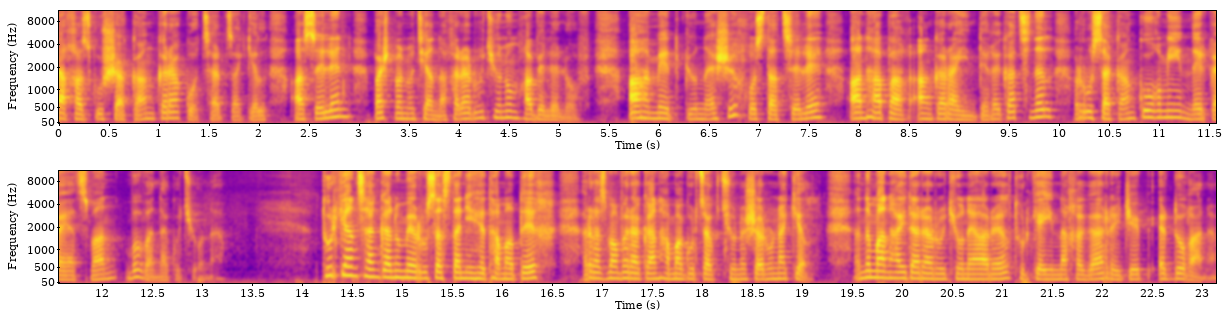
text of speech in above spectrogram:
նախազգուշական կրակոց արձակել, ասել են պաշտպանության նախարարությունում հավելելով։ Ահմեդ Գյունեշը խոստացել է անհապաղ Անկարային տեղեկացնել ռուսական կողմի ներկայացման բովանդակությունը։ Թուրքիան ցանկանում է Ռուսաստանի հետ համատեղ ռազմավարական համագործակցությունը շարունակել։ Նման հայտարարություն է արել Թուրքիայի նախագահ Ռեջեփ Էրդողանը։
